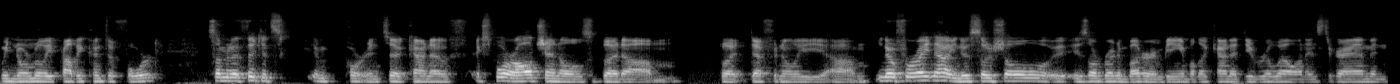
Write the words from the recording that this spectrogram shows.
we normally probably couldn't afford so i mean i think it's important to kind of explore all channels, but um, but definitely, um, you know, for right now, you know, social is our bread and butter, and being able to kind of do real well on Instagram, and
